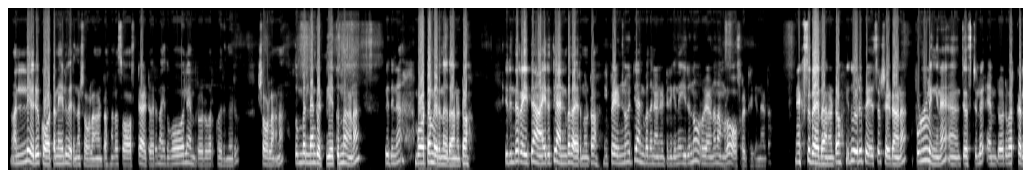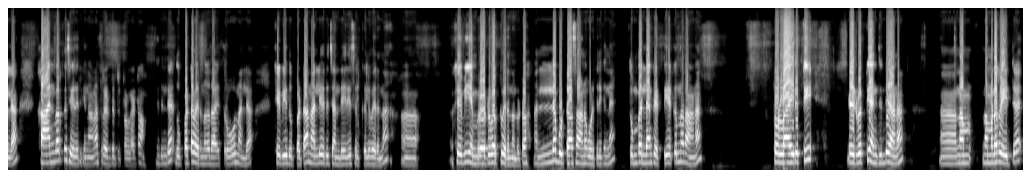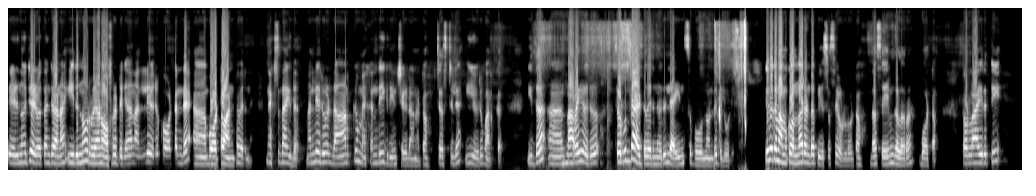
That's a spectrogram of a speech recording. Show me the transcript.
നല്ലൊരു കോട്ടണയിൽ വരുന്ന ഷോളാണ് കേട്ടോ. നല്ല സോഫ്റ്റ് ആയിട്ട് വരുന്ന ഇതുപോലെ എംബ്രോയിഡറി വർക്ക് വരുന്നൊരു ഷോളാണ്. തുമ്പെല്ലാം കെട്ടിയേക്കുന്നതാണ്. ഇതിന് ബോട്ടം വരുന്ന ഇതാണ് കേട്ടോ. ഇതിന്റെ റേറ്റ് ആയിരത്തി അൻപതായിരുന്നു കേട്ടോ. ഇപ്പൊ എണ്ണൂറ്റി അൻപതിനാണ് ഇട്ടിരിക്കുന്നത്. ഇരുന്നൂറ് രൂപയാണ് നമ്മൾ ഓഫർ ഇട്ടിരിക്കുന്നത് കേട്ടോ. നെക്സ്റ്റ് ഇതാണ് കേട്ടോ? ഇത് ഒരു പേസ്റ്റൽ ഷെയ്ഡാണ് ഫുൾ ഇങ്ങനെ ജസ്റ്റിൽ എംബ്രോയിഡറി വർക്ക് അല്ല. ഹാൻഡ് വർക്ക് ചെയ്തിരിക്കുന്നതാണ് ത്രെഡ് ഇട്ടിട്ടുള്ളത് കേട്ടോ. ഇതിന്റെ ദുപ്പട്ട വരുന്നത് ഇതാ ഇത്രയും നല്ല ഹെവി ദുപ്പട്ട. നല്ലൊരു ചന്തേരി സിൽക്കിൽ വരുന്ന ഹെവി എംബ്രോയ്ഡറി വർക്ക് വരുന്നുണ്ട് കേട്ടോ നല്ല ബുട്ടാസാണ് കൊടുത്തിരിക്കുന്നത് തുമ്പെല്ലാം കെട്ടിയേക്കുന്നതാണ്. തൊള്ളായിരത്തി എഴുപത്തി അഞ്ചിന്റെയാണ് നമ്മുടെ റേറ്റ് എഴുന്നൂറ്റി എഴുപത്തി അഞ്ചാണ് ഇരുന്നൂറ് രൂപയാണ് ഓഫർ ഇട്ടിരിക്കുന്നത്. നല്ലൊരു കോട്ടന്റെ ബോട്ടമാണ് കേട്ടോ വരുന്നത് നെക്സ്റ്റ് ഇതാ ഇത്. നല്ലൊരു ഡാർക്ക് മെഹന്തി ഗ്രീൻ ഷെയ്ഡാണ് കേട്ടോ ചെസ്റ്റിൽ ഈ ഒരു വർക്ക്. ഇത് നിറയെ ഒരു ചെറുതായിട്ട് വരുന്ന ഒരു ലൈൻസ് പോകുന്നുണ്ട് ഇതിലൂടെ. ഇതൊക്കെ നമുക്ക് ഒന്നോ രണ്ടോ പീസസേ ഉള്ളൂ കേട്ടോ ഇതാ സെയിം കളറ് ബോട്ടം തൊള്ളായിരത്തി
